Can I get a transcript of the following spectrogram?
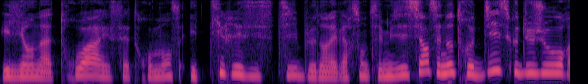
Il y en a trois et cette romance est irrésistible dans la version de ses musiciens. C'est notre disque du jour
